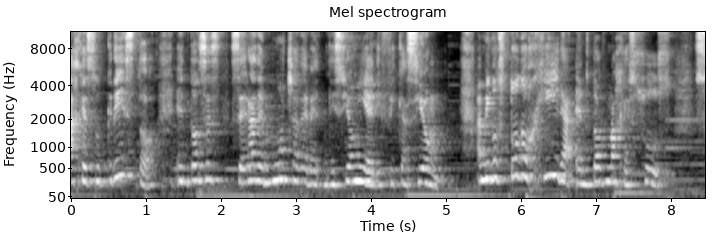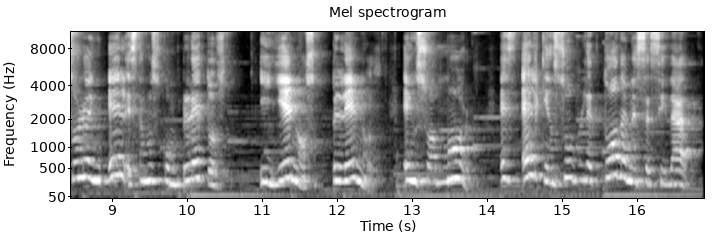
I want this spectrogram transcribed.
a Jesucristo, entonces será de mucha bendición y edificación. Amigos, todo gira en torno a Jesús. Solo en Él estamos completos y llenos, plenos, en su amor. Es Él quien suple toda necesidad.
